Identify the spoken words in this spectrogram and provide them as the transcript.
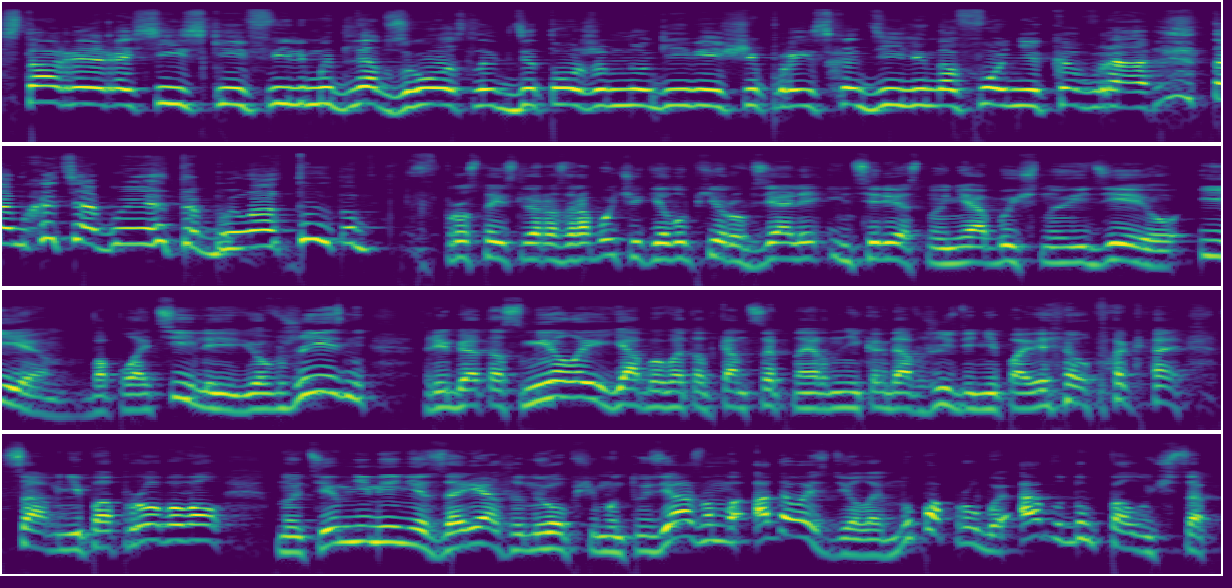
старые российские фильмы для взрослых, где тоже многие вещи происходили на фоне ковра. Там хотя бы это было, а тут... Просто если разработчики Loop Hero взяли интересную, необычную идею и воплотили ее в жизнь. Ребята смелые, я бы в этот концепт, наверное, никогда в жизни не поверил, пока сам не попробовал. Но, тем не менее, заряженный общим энтузиазмом, а давай сделаем, ну попробуй, а вдруг получится.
